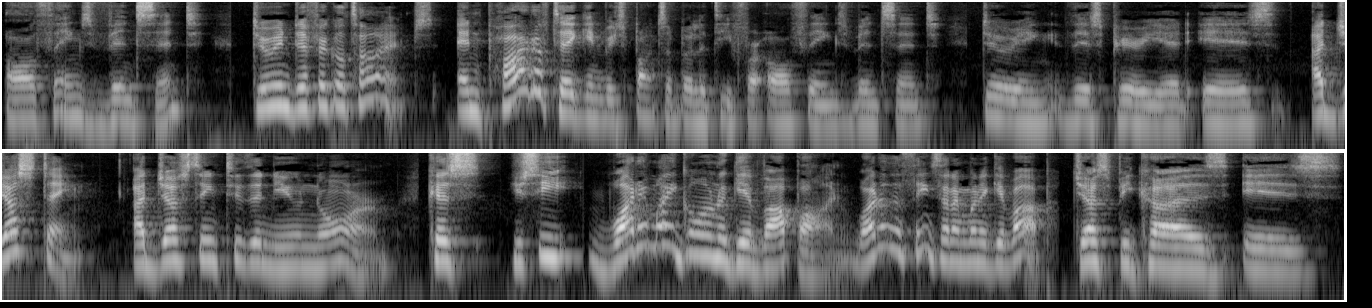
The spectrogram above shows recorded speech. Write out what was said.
all things Vincent during difficult times. And part of taking responsibility for all things Vincent during this period is adjusting, adjusting to the new norm. Because you see, what am I going to give up on? What are the things that I'm going to give up just because is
